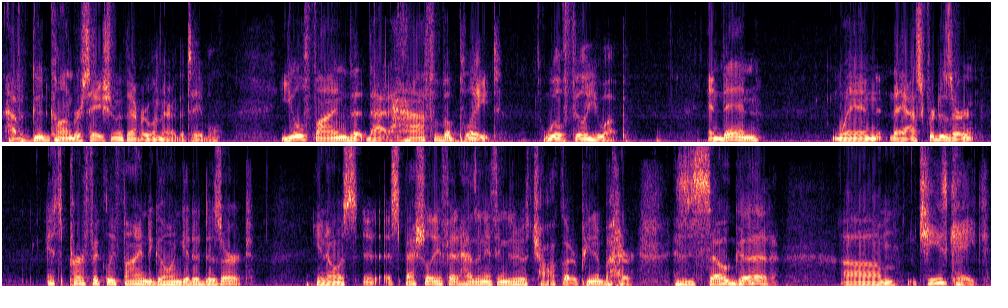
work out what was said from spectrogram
have a good conversation with everyone there at the table you'll find that that half of a plate will fill you up. And then when they ask for dessert, it's perfectly fine to go and get a dessert. You know, especially if it has anything to do with chocolate or peanut butter. This is so good. Um, cheesecake.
